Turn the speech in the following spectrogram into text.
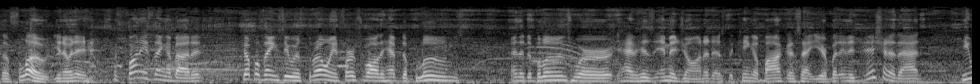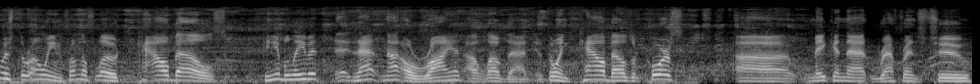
the float. You know, it, the funny thing about it, a couple things he was throwing. First of all, they have doubloons, and the doubloons were have his image on it as the king of Bacchus that year. But in addition to that, he was throwing from the float cowbells. Can you believe it? Is that not a riot? I love that. Throwing cowbells, of course, uh, making that reference to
